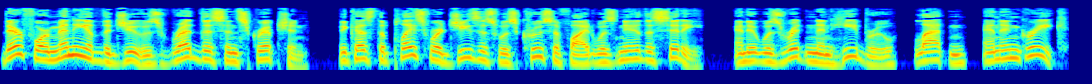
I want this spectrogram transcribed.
Therefore, many of the Jews read this inscription, because the place where Jesus was crucified was near the city, and it was written in Hebrew, Latin, and in Greek.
